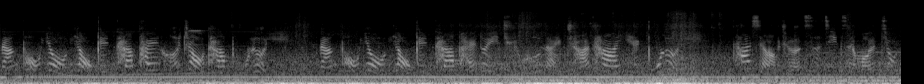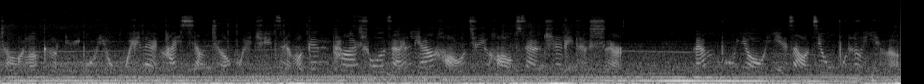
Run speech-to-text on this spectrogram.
男朋友要跟她拍合照，她不乐意；男朋友要跟她排队去喝奶茶，她也不乐意。想着自己怎么就找了个女朋友回来，还想着回去怎么跟她说咱俩好聚好散之类的事儿。男朋友也早就不乐意了，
